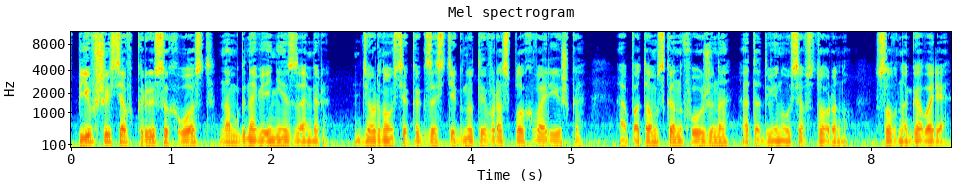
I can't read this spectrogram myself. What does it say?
Впившийся в крысу хвост на мгновение замер, дернулся, как застегнутый врасплох воришка, а потом сконфуженно отодвинулся в сторону, словно говоря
